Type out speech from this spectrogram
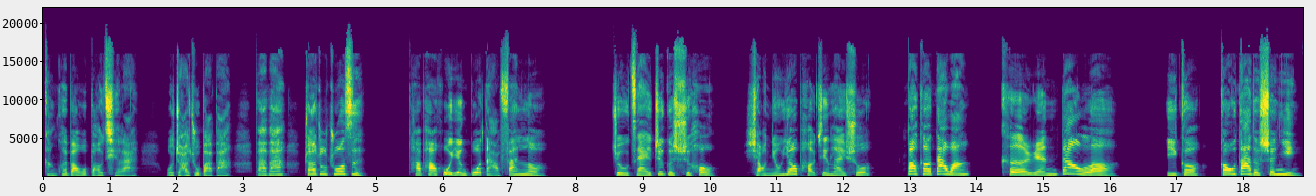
赶快把我抱起来！我抓住爸爸，爸爸抓住桌子，他怕火焰锅打翻了。就在这个时候，小牛妖跑进来说：“报告大王，客人到了。”一个高大的身影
